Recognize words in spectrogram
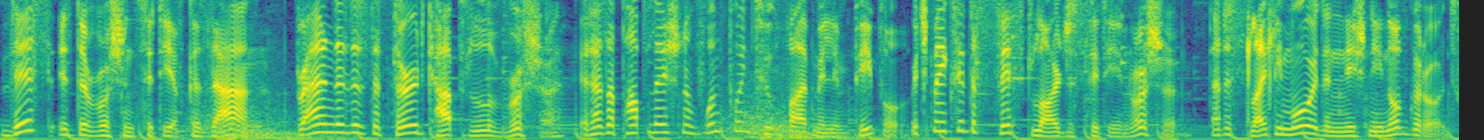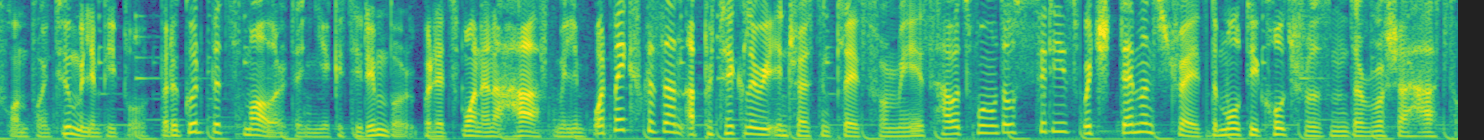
This is the Russian city of Kazan. Branded as the third capital of Russia, it has a population of 1.25 million people, which makes it the fifth largest city in Russia. That is slightly more than Nizhny Novgorod, 1.2 million people, but a good bit smaller than Yekaterinburg, with its 1.5 million. What makes Kazan a particularly interesting place for me is how it's one of those cities which demonstrates the multiculturalism that Russia has to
